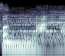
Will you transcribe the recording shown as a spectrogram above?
风满楼。”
